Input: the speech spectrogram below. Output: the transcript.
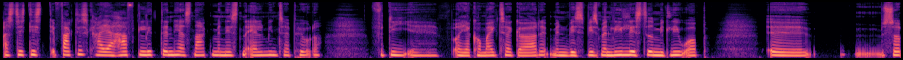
Altså, det, det, faktisk har jeg haft lidt den her snak med næsten alle mine terapeuter. Fordi, øh, og jeg kommer ikke til at gøre det, men hvis, hvis man lige listede mit liv op, øh, så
